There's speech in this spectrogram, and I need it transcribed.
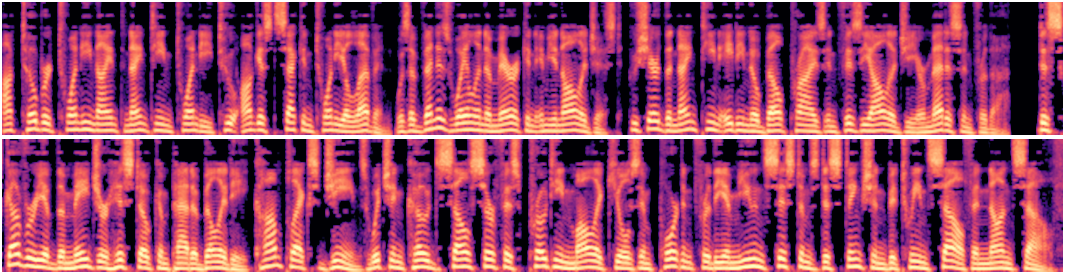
October 29, 1920 to August 2, 2011, was a Venezuelan-American immunologist who shared the 1980 Nobel Prize in Physiology or Medicine for the discovery of the major histocompatibility complex genes which encode cell surface protein molecules important for the immune system's distinction between self and non-self.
